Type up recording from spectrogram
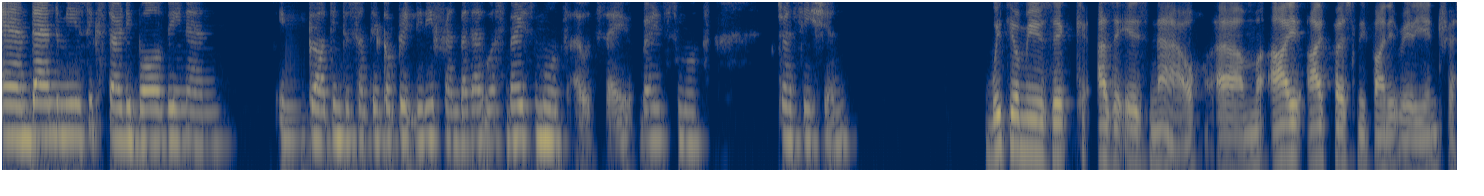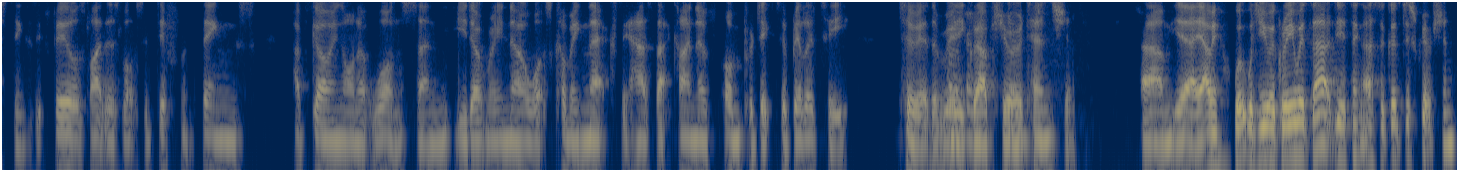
And then the music started evolving and it got into something completely different but that was very smooth i would say very smooth transition. With your music as it is now um, I, I personally find it really interesting because it feels like there's lots of different things going on at once and you don't really know what's coming next. It has that kind of unpredictability to it that really oh, grabs your attention. Um, yeah i mean would you agree with that? Do you think that's a good description?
